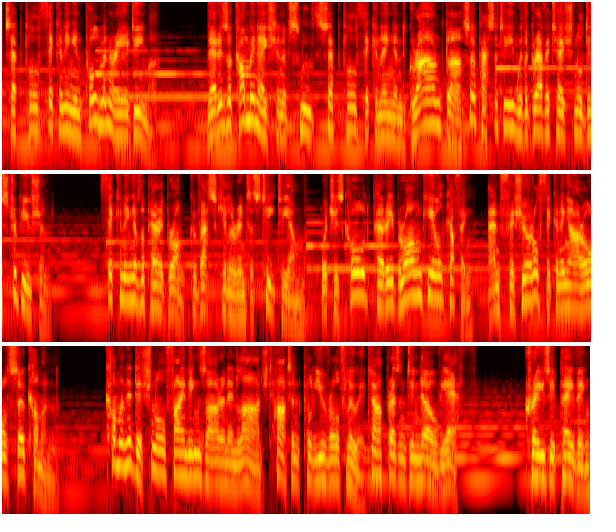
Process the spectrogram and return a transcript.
Septal thickening in pulmonary edema. There is a combination of smooth septal thickening and ground glass opacity with a gravitational distribution. Thickening of the peribronchovascular interstitium, which is called peribronchial cuffing, and fissural thickening are also common. Common additional findings are an enlarged heart and pleural fluid are present in OVF. Crazy paving,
